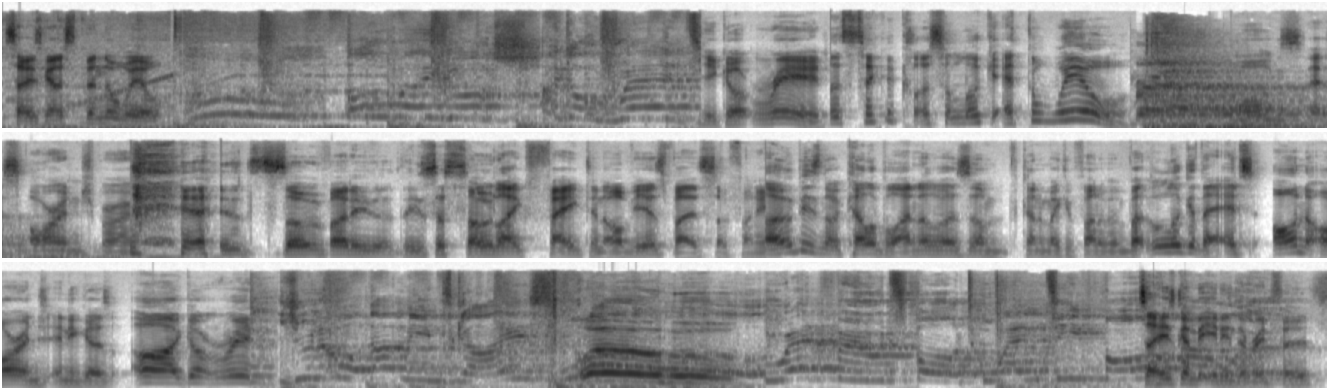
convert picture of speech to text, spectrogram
So he's gonna spin the wheel. Oh my gosh, I got red. He got red. Let's take a closer look at the wheel. Morgz, that's orange, bro. it's so funny that he's just so like faked and obvious, but it's so funny. I hope he's not colorblind, otherwise I'm kind of making fun of him. But look at that, it's on orange and he goes, oh, I got red. You know what that means, guys? Whoa. So he's gonna be eating the red foods.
